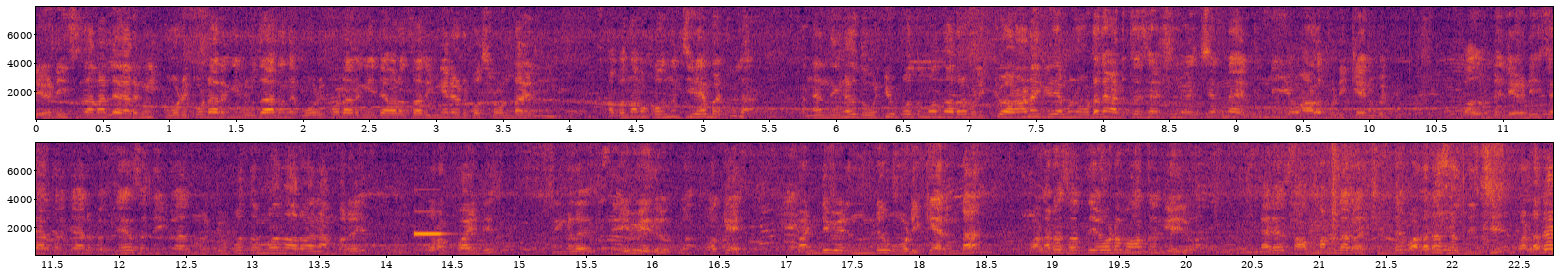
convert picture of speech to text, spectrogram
ലേഡീസ് എന്നാലും ഇറങ്ങി കോഴിക്കോട് ഇറങ്ങി ഉദാഹരണത്തിന് കോഴിക്കോട് ഇറങ്ങിയിട്ട് അവർ സാർ ഇങ്ങനെ ഒരു പ്രശ്നം ഉണ്ടായിരുന്നു. അപ്പം നമുക്കൊന്നും ചെയ്യാൻ പറ്റില്ല. അങ്ങനെ നിങ്ങൾ നൂറ്റി മുപ്പത്തൊമ്പതെന്ന് പറഞ്ഞാൽ വിളിക്കുകയാണെങ്കിൽ നമ്മൾ ഉടനെ അടുത്ത സെക്ഷൻ വെച്ച് തന്നെ അറ്റൻഡ് ചെയ്യും ആളെ പിടിക്കാനും പറ്റും. അപ്പോൾ അതുകൊണ്ട് ലേഡീസ് യാത്രക്കാർ പ്രത്യേകം ശ്രദ്ധിക്കുക. നൂറ്റി മുപ്പത്തൊമ്പതെന്ന് പറഞ്ഞ നമ്പർ ഉറപ്പായിട്ട് നിങ്ങൾ സേവ് ചെയ്ത് വെക്കുക. ഓക്കെ വണ്ടി വരുന്നുണ്ട് ഓടിക്കയറണ്ട വളരെ ശ്രദ്ധയോടെ മാത്രം കയറുക കാര്യം സമ്മറിന്റെ റഷുണ്ട് വളരെ ശ്രദ്ധിച്ച് വളരെ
